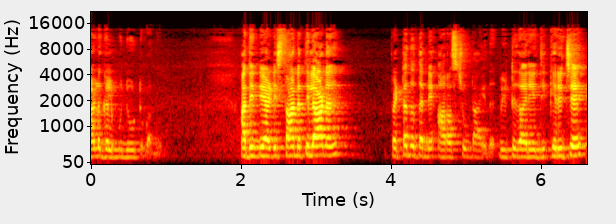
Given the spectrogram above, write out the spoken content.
ആളുകൾ മുന്നോട്ട് വന്നു. അതിന്റെ അടിസ്ഥാനത്തിലാണ് പെട്ടെന്ന് തന്നെ അറസ്റ്റ് ഉണ്ടായത്. വീട്ടുകാരെ ധിക്കരിച്ച്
